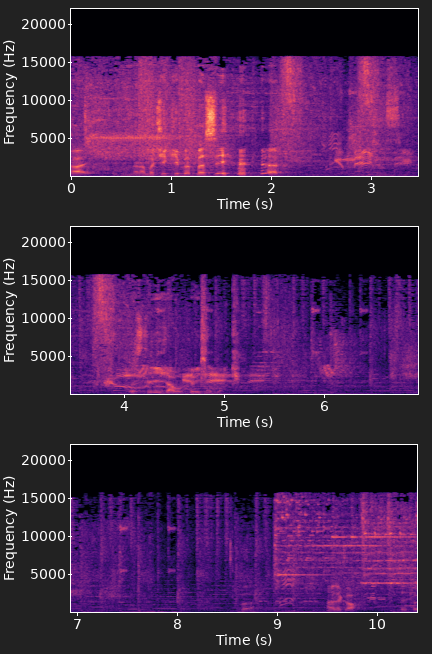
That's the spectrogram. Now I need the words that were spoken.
Ouais, on a la moitié qui peut passer. C'était légèrement prévisible. Ah d'accord, c'est pas.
